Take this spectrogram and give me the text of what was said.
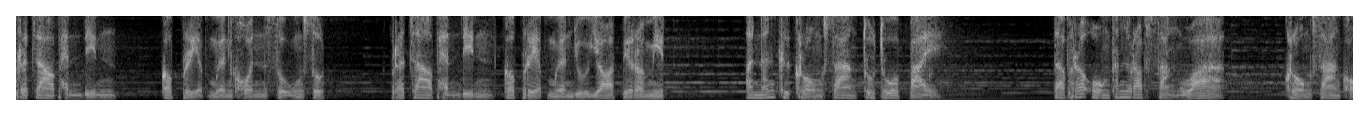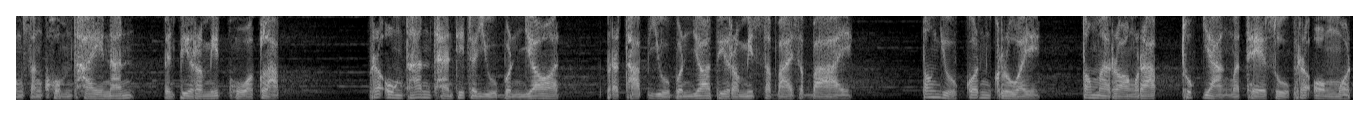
พระเจ้าแผ่นดิน ก็เปรียบเหมือนคนสูงสุด พระเจ้าแผ่นดินก็เปรียบเหมือนอยู่ยอดพีระมิด อันนั้นคือโครงสร้างทั่วๆไป แต่พระองค์ท่านรับสั่งว่า โครงสร้างของสังคมไทยนั้นเป็นพีระมิดหัวกลับ พระองค์ท่านแทนที่จะอยู่บนยอด ประทับอยู่บนยอดพีระมิดสบายๆต้องอยู่ก้นกรวย ต้องมารองรับทุกอย่างมาเทสู่พระองค์หมด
